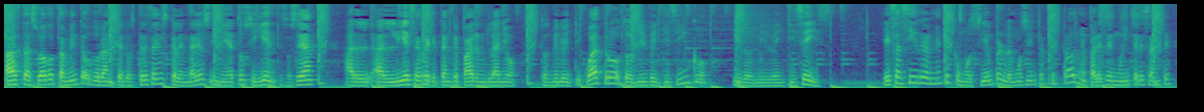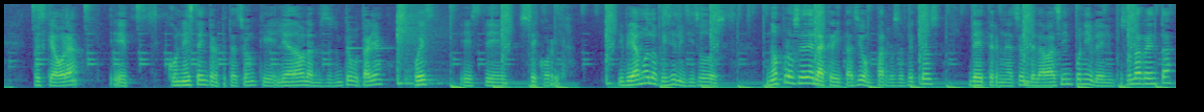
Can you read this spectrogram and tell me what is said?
hasta su agotamiento durante los tres años calendarios inmediatos siguientes, o sea, al, ISR que tengan que pagar en el año 2024, 2025 y 2026. Es así realmente como siempre lo hemos interpretado y me parece muy interesante pues que ahora eh, con esta interpretación que le ha dado la administración tributaria pues este, se corrija. Y veamos lo que dice el inciso 2. No procede la acreditación para los efectos de determinación de la base imponible del impuesto a la renta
